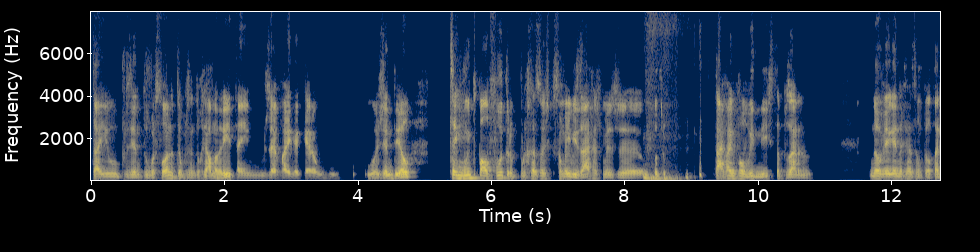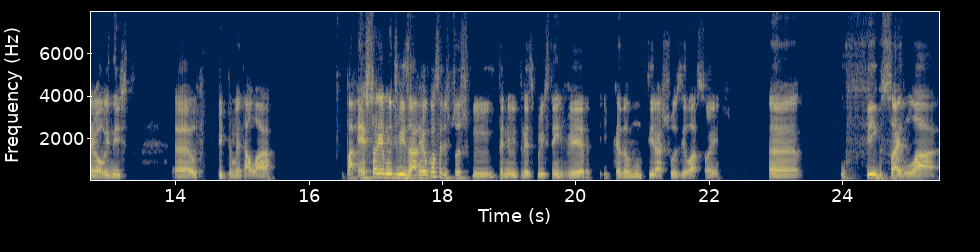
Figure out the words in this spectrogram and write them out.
tem o presidente do Barcelona, tem o presidente do Real Madrid, tem o José Veiga, que era o, o agente dele, tem muito Paulo Futre por razões que são meio bizarras, mas uh, o Futre estava envolvido nisto, apesar de não haver grande razão para ele estar envolvido nisto. Uh, o Figo também está lá. Pá, a história é muito bizarra. Eu aconselho as pessoas que tenham interesse por isso, têm de ver e cada um tira as suas ilações. Uh, o Figo sai de lá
